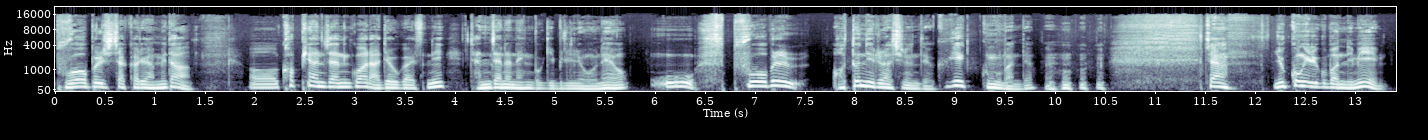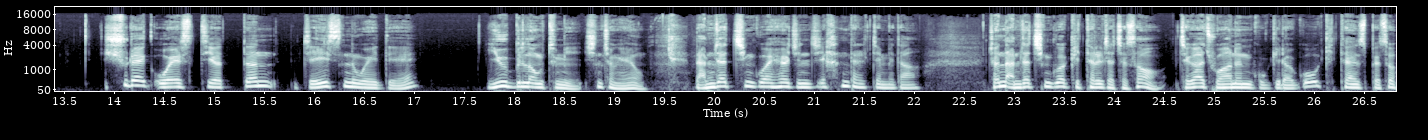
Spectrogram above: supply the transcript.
부업을 시작하려 합니다. 어, 커피 한 잔과 라디오가 있으니 잔잔한 행복이 밀려오네요. 오, 부업을 어떤 일을 하시는데요? 그게 궁금한데요. 자, 6019번님이 슈렉 OST였던 제이슨 웨이드의 You Belong to Me 신청해요. 남자친구와 헤어진 지 한 달째입니다. 전 남자친구가 기타를 잘 쳐서 제가 좋아하는 곡이라고 기타 연습해서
